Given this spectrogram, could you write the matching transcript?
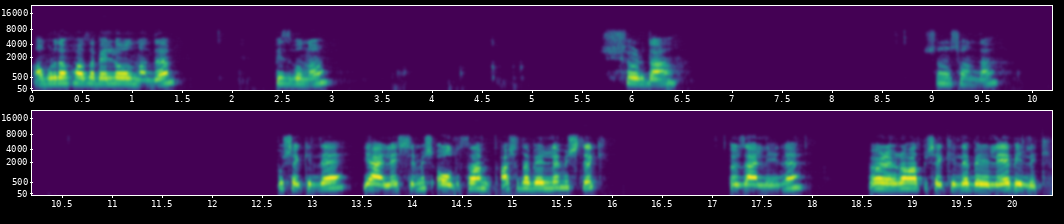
Ama burada fazla belli olmadı. Biz bunu şurada şunun sonunda bu şekilde yerleştirmiş olduk. Zaten aşağıda belirlemiştik özelliğini. Böyle rahat bir şekilde belirleyebildik.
